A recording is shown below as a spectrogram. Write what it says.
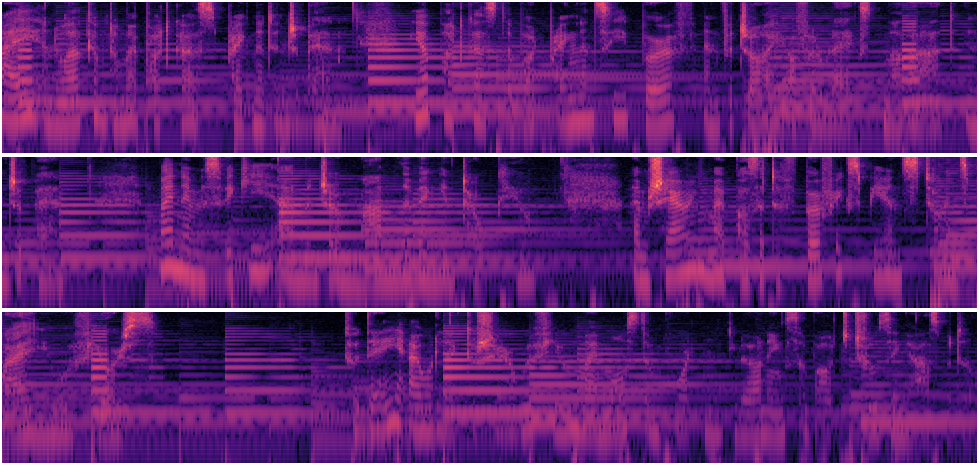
Hi, and welcome to my podcast, Pregnant in Japan, your podcast about pregnancy, birth, and the joy of a relaxed motherhood in Japan. My name is Vicky, I'm a German mom living in Tokyo. I'm sharing my positive birth experience to inspire you with yours. Today, I would like to share with you my most important learnings about choosing a hospital.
